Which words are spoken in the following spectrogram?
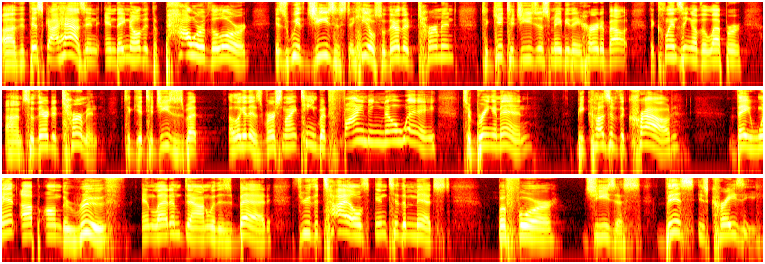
uh, that this guy has, and and they know that the power of the Lord is with Jesus to heal. So they're determined to get to Jesus. Maybe they heard about the cleansing of the leper, um, so they're determined to get to Jesus. But Oh, look at this, verse 19. But finding no way to bring him in because of the crowd, they went up on the roof and let him down with his bed through the tiles into the midst before Jesus. This is crazy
